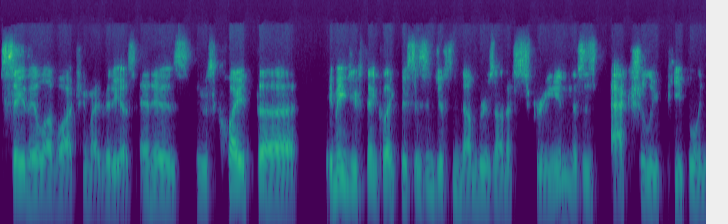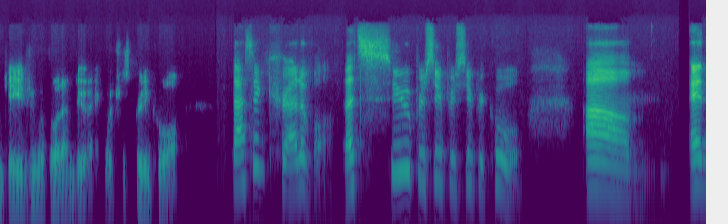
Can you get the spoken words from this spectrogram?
say they love watching my videos. And it was it was quite the it made you think like this isn't just numbers on a screen. This is actually people engaging with what i'm doing which was pretty cool. That's incredible. That's super super super cool. Um and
